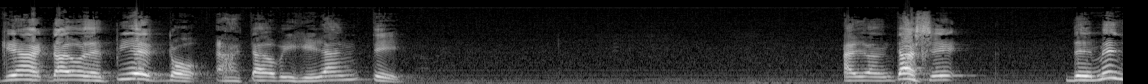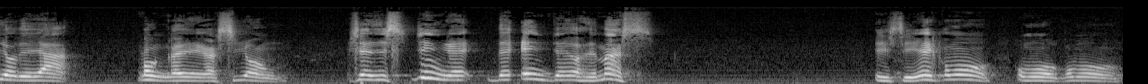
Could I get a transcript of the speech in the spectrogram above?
que ha estado despierto, ha estado vigilante. Al levantarse de medio de la congregación, se distingue de entre los demás. Y si es como, como, como,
